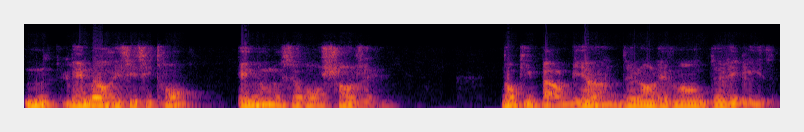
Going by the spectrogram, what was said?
les morts ressusciteront et nous, nous serons changés. Donc il parle bien de l'enlèvement de l'Église.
